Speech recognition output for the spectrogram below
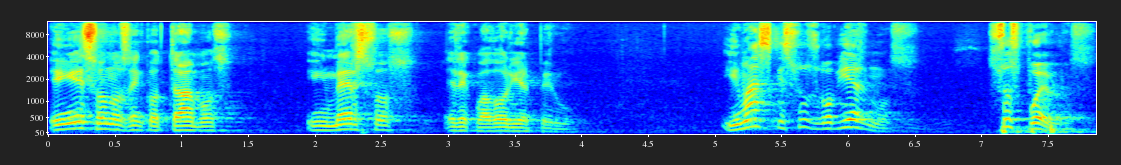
En eso nos encontramos inmersos el Ecuador y el Perú. Y más que sus gobiernos, sus pueblos.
